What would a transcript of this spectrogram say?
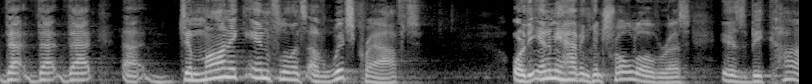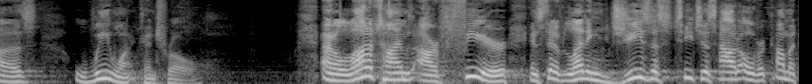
that, that, that uh, demonic influence of witchcraft or the enemy having control over us is because we want control. And a lot of times, our fear, instead of letting Jesus teach us how to overcome it,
